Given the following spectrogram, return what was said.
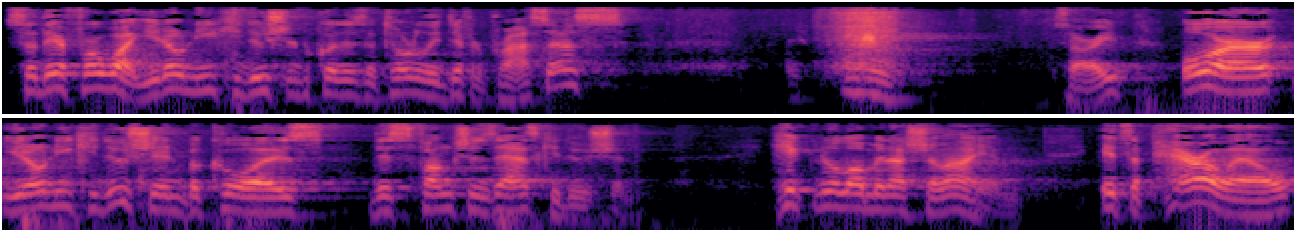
So therefore what? You don't need Kiddushin because it's a totally different process? Sorry. Or you don't need Kiddushin because this functions as Kiddushin. Hiknulo min Hashemayim. It's a parallel,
